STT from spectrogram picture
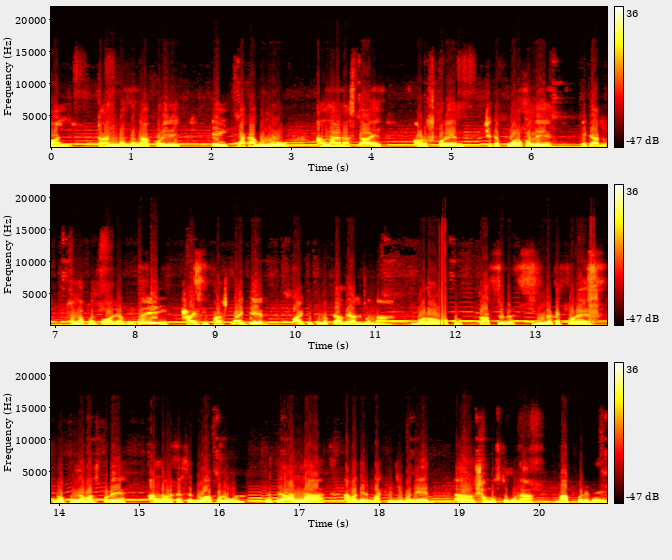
নয়। গান বাজনা না করে এই টাকাগুলো আল্লাহ রাস্তায় খরচ করেন, সেটা পরকালে এটার ফলাফল পাওয়া যাবে। এই থার্টি ফার্স্ট নাইটের পার্টি কোনো কাজে আসবে না। বরং রাত্রে দুই রাকাত করে নফল নামাজ পড়ে আল্লাহর কাছে দোয়া করুন যাতে আল্লাহ আমাদের বাকি জীবনের সমস্ত গুণা মাফ করে দেয়।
